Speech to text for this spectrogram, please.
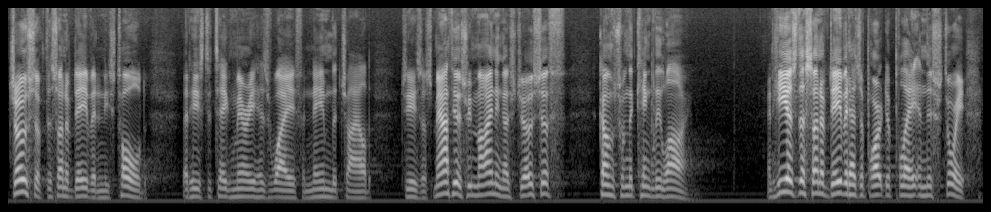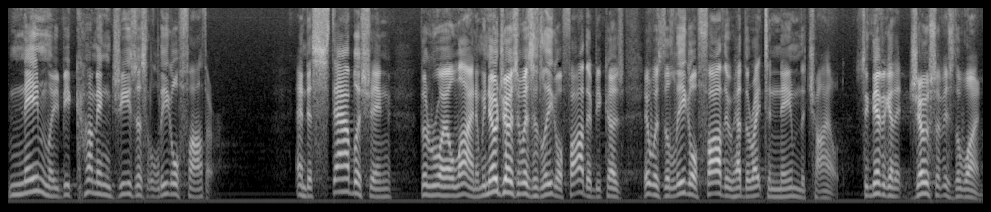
Joseph, the son of David, and he's told that he's to take Mary, his wife, and name the child Jesus. Matthew is reminding us Joseph comes from the kingly line. And he, as the son of David, has a part to play in this story, namely becoming Jesus' legal father and establishing the royal line. And we know Joseph was his legal father because it was the legal father who had the right to name the child. Significant that Joseph is the one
